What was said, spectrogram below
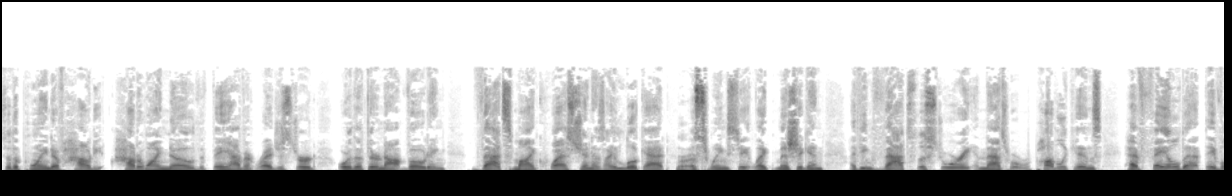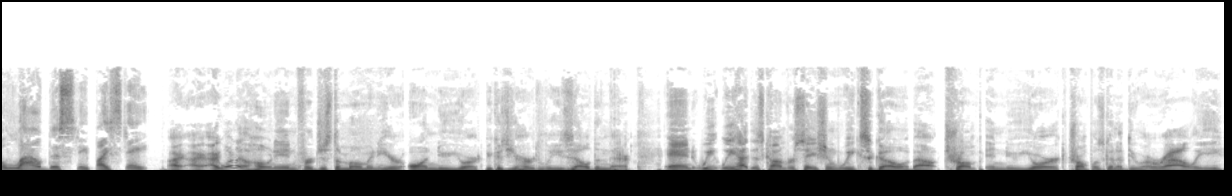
to the point of how do, how do I know that they haven't registered or that they're not voting? That's my question as I look at a swing state like Michigan. I think that's the story and that's what Republicans have failed at. They've allowed this state by state. I, I, I want to hone in for just a moment here on New York because you heard Lee Zeldin there. And we, we had this conversation weeks ago about Trump in New York. Trump was going to do a rally,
